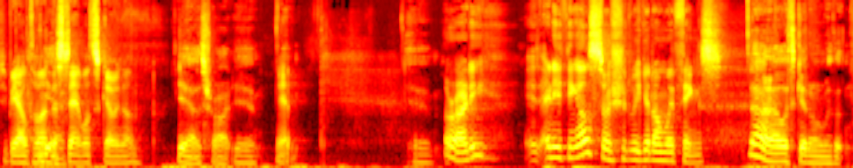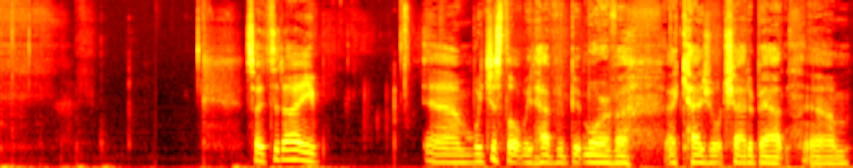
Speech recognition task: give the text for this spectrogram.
to be able to understand what's going on. Yeah, that's right. Yeah, Yeah. yeah. Alrighty. Anything else, or should we get on with things? No, no, let's get on with it. So today, um, we just thought we'd have a bit more of a, a casual chat about um,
